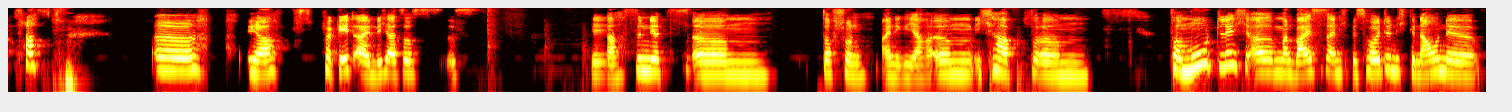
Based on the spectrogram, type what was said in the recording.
fast. Hm. Äh, ja, vergeht eigentlich. Also es, es ja, sind jetzt ähm, doch schon einige Jahre. Ähm, ich habe ähm, vermutlich, äh, man weiß es eigentlich bis heute nicht genau, eine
